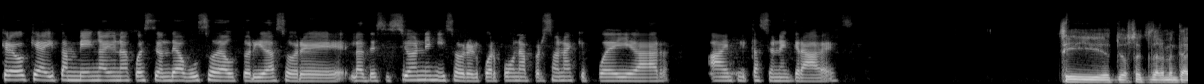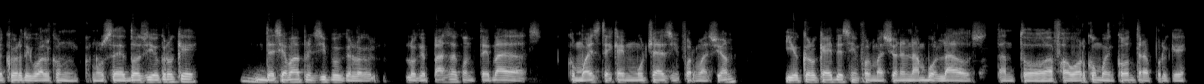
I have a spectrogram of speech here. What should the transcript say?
creo que ahí también hay una cuestión de abuso de autoridad sobre las decisiones y sobre el cuerpo de una persona que puede llegar a implicaciones graves. Sí, yo estoy totalmente de acuerdo igual con, con ustedes dos. Yo creo que decíamos al principio que lo, lo, que pasa con temas como este es que hay mucha desinformación y yo creo que hay desinformación en ambos lados, tanto a favor como en contra, porque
